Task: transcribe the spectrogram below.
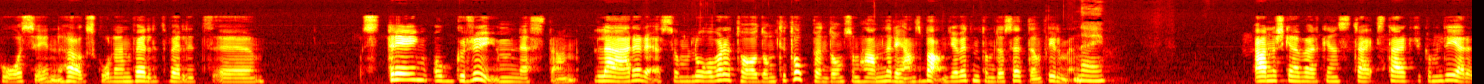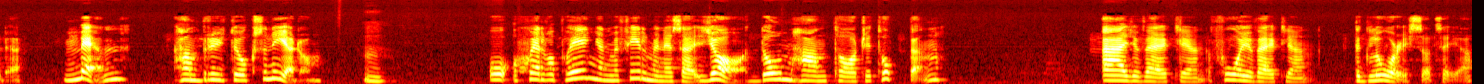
på sin högskola en väldigt, väldigt eh, sträng och grym nästan lärare som lovar att ta dem till toppen, de som hamnar i hans band. Jag vet inte om du har sett den filmen? Nej. Annars kan jag verkligen star- starkt rekommendera det. Men han bryter också ner dem. Mm. Och själva poängen med filmen är så här, ja, de han tar till toppen är ju verkligen, får ju verkligen the glory så att säga.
